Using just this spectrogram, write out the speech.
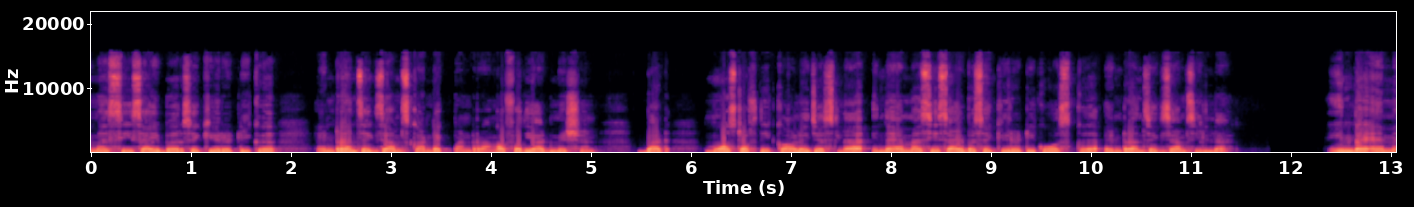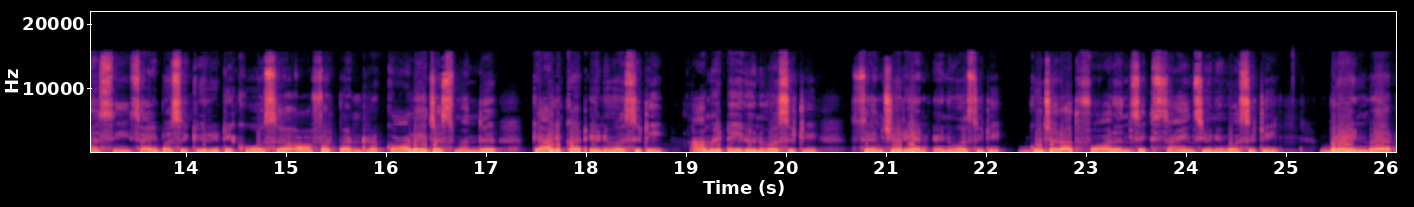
எம்எஸ்சி சைபர் செக்யூரிட்டிக்கு என்ட்ரன்ஸ் எக்ஸாம்ஸ் கண்டக்ட் பண்ணுறாங்க for the admission but most of the காலேஜஸில் இந்த எம்எஸ்சி சைபர் செக்யூரிட்டி கோர்ஸ்க்கு என்ட்ரன்ஸ் எக்ஸாம்ஸ் இல்லை. இந்த எம்எஸ்சி சைபர் செக்யூரிட்டி கோர்ஸை ஆஃபர் பண்ணுற காலேஜஸ் வந்து Calicut university Amity university Centurion university Gujarat forensic science university Brainware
